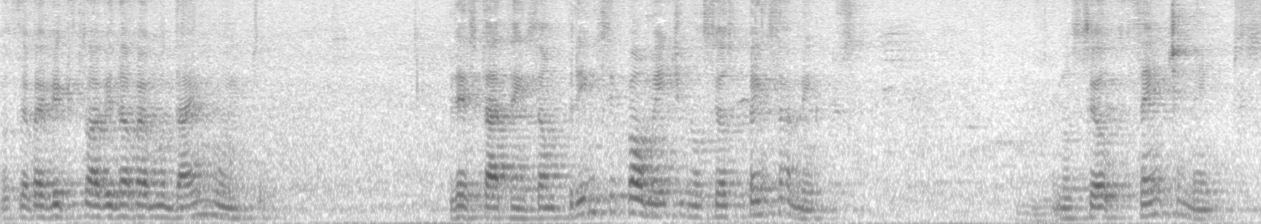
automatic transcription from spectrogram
Você vai ver que sua vida vai mudar e muito. Prestar atenção principalmente nos seus pensamentos, nos seus sentimentos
